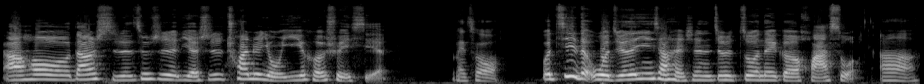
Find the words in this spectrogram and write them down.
然后当时就是也是穿着泳衣和水鞋，没错。我记得，我觉得印象很深的就是坐那个滑索，啊，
